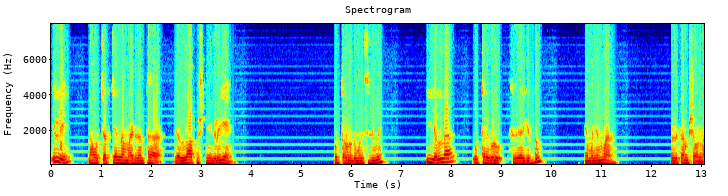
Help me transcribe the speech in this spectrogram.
ಇಲ್ಲಿ ನಾವು ಚರ್ಚೆಯನ್ನ ಮಾಡಿದಂತಹ ಎಲ್ಲಾ ಪ್ರಶ್ನೆಗಳಿಗೆ ಉತ್ತರವನ್ನು ಗಮನಿಸಿದ್ವಿ. ಈ ಎಲ್ಲ ಉತ್ತರಗಳು ಸರಿಯಾಗಿದ್ದು ನಿಮ್ಮ ನಿಮ್ಮ ಫಲಿತಾಂಶವನ್ನ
